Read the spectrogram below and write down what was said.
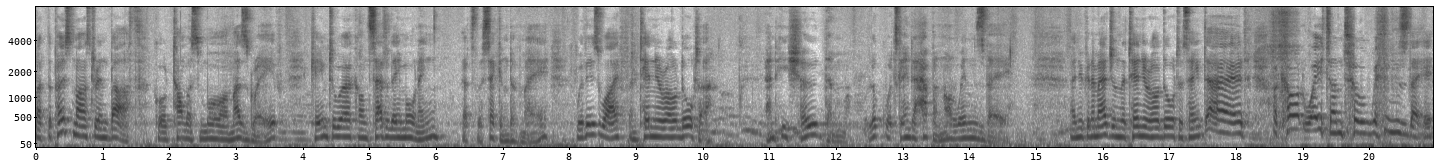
But the postmaster in Bath, called Thomas Moore Musgrave, came to work on Saturday morning, that's the 2nd of May, with his wife and 10 year old daughter. And he showed them, look what's going to happen on Wednesday. And you can imagine the 10 year old daughter saying, Dad, I can't wait until Wednesday.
